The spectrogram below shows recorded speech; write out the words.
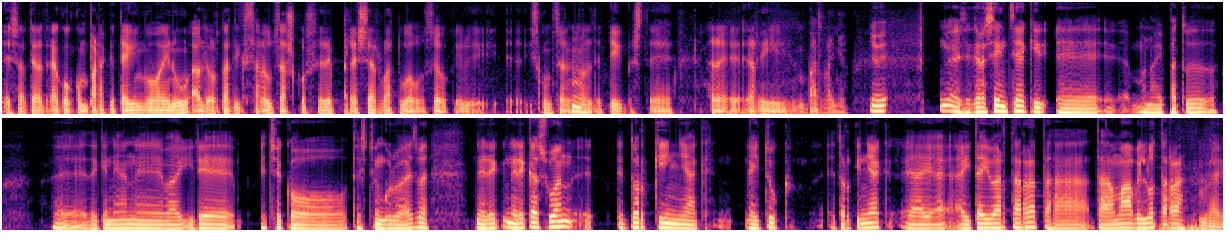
esate baterako konparaketa egingo genu alde hortatik zarautz asko ere preserbatua zeok hizkuntzaren aldetik beste herri bat baino. Jo, Ez, grazia intziak, e, bueno, aipatu e, dekenean, e, ba, ire etxeko testu ingurua, ez? Ba, nere, nere kasuan, e, etorkinak gaituk, etorkinak e, aita ibartarra eta ama bilbotarra. Bai.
